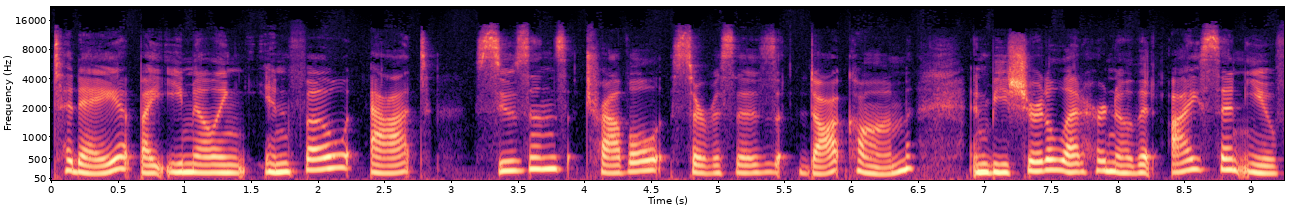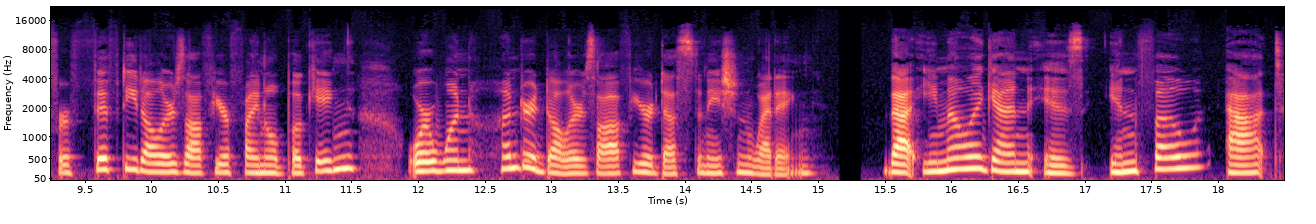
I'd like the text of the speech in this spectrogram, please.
today by emailing info at susanstravelservices.com and be sure to let her know that I sent you for $50 off your final booking or $100 off your destination wedding. That email again is info at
